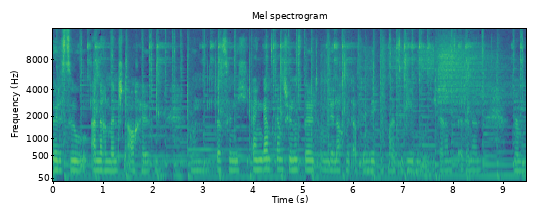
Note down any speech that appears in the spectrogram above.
würdest du anderen Menschen auch helfen. Und das finde ich ein ganz, ganz schönes Bild, um dir noch mit auf den Weg nochmal zu geben und dich daran zu erinnern. Ähm,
